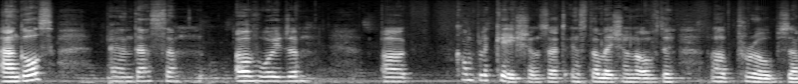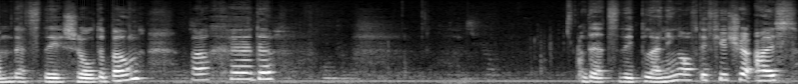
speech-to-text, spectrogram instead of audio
angles and thus uh, avoid uh, complications at installation of the uh, probes. Um, that's the shoulder bone uh, head. That's the planning of the future ice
